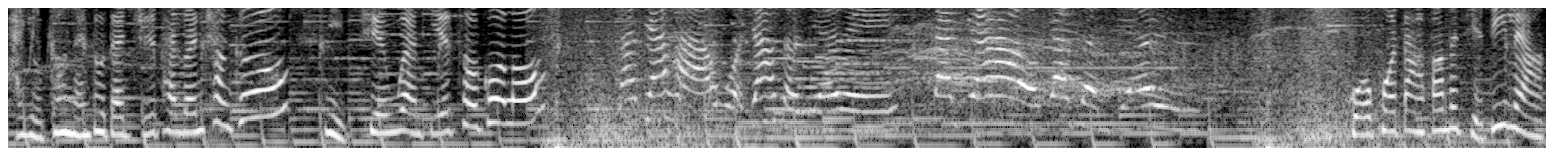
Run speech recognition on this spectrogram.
还有高难度的直排轮唱歌哦，你千万别错过喽！大家好，我叫沈婕铃。大家好，我叫沈婕妤。活泼大方的姐弟俩，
